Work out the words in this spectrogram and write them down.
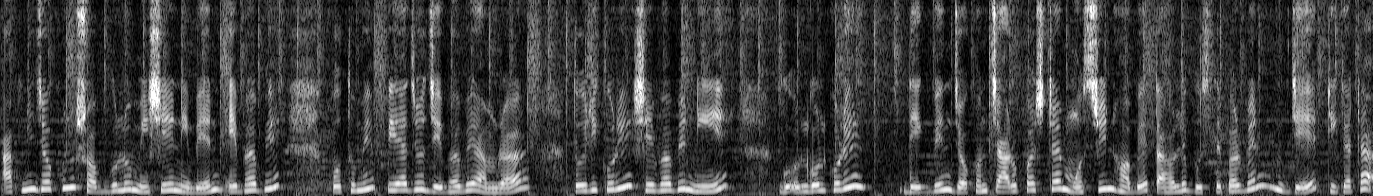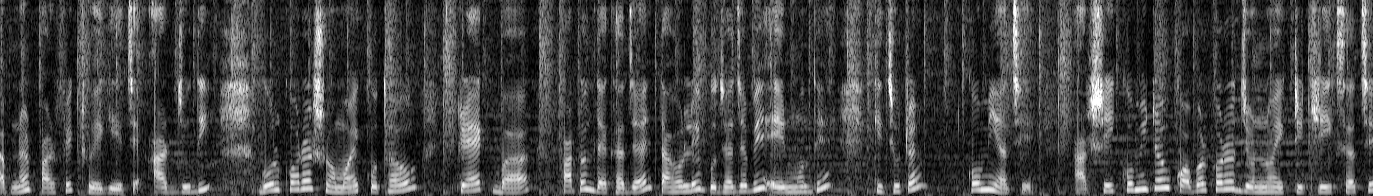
আপনি যখন সবগুলো মিশিয়ে নেবেন, এভাবে প্রথমে পেঁয়াজও যেভাবে আমরা তৈরি করি সেভাবে নিয়ে গোল গোল করে দেখবেন, যখন চারোপাশটা মসৃণ হবে তাহলে বুঝতে পারবেন যে টিকাটা আপনার পারফেক্ট হয়ে গিয়েছে। আর যদি গোল করার সময় কোথাও ক্র্যাক বা ফাটল দেখা যায়, তাহলে বোঝা যাবে এর মধ্যে কিছুটা কমি আছে। আর সেই কমিটাও কভার করার জন্য একটি ট্রিক্স আছে,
